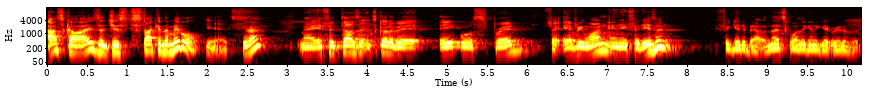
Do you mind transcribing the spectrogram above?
us guys are just stuck in the middle. Yeah, it's You know? Mate, if it doesn't, it's got to be equal spread for everyone. And if it isn't, forget about it. And that's why they're going to get rid of it.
